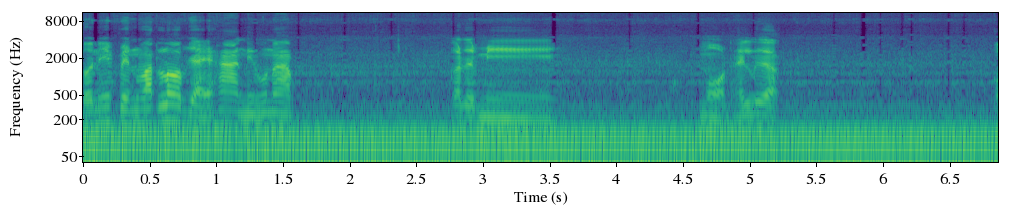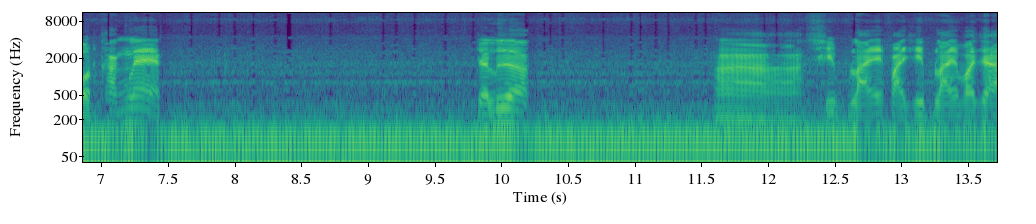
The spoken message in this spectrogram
ตัวนี้เป็นวัดรอบใหญ่ 5 นิ้วนะครับ ก็จะมีโหมดให้เลือก กดครั้งแรก จะเลือกอ่าชิปไลท์ไฟชิปไลท์ว่าจะ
